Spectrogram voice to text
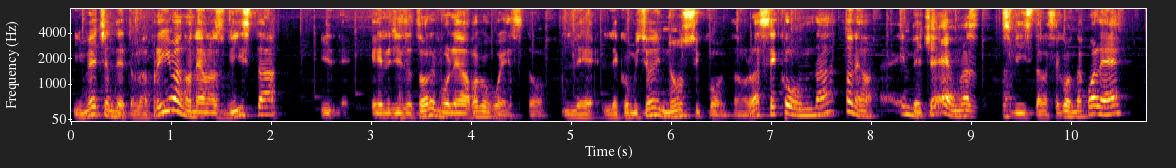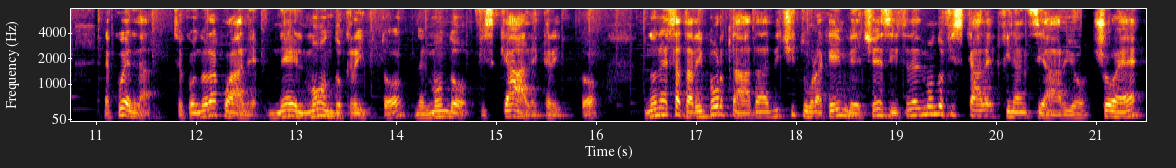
Invece hanno detto la prima non è una svista, e il legislatore voleva proprio questo, le, le commissioni non si contano. La seconda è, invece è una svista, la seconda qual è? È quella secondo la quale nel mondo cripto, nel mondo fiscale cripto, non è stata riportata la dicitura che invece esiste nel mondo fiscale finanziario, cioè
